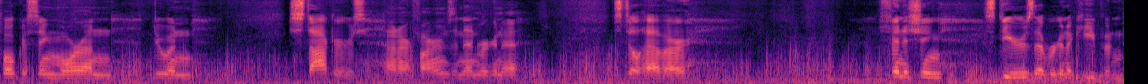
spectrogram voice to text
focusing more on doing stockers on our farms and then we're gonna still have our finishing steers that we're gonna keep and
